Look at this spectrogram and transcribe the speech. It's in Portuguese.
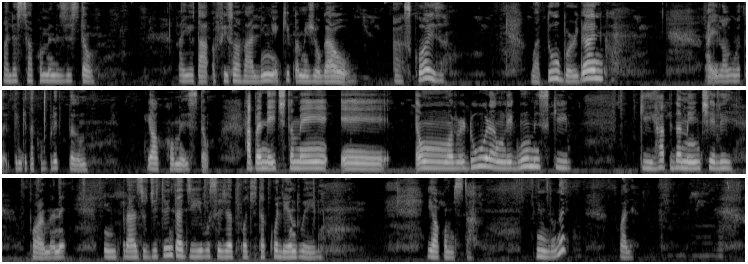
Olha só como eles estão. Aí eu, tá, eu fiz uma valinha aqui para me jogar o, as coisas, o adubo orgânico. Aí logo tem que estar tá completando. E ó como eles estão. Rabanete também é, é uma verdura, um legumes que, que rapidamente ele forma, né? Em prazo de 30 dias você já pode estar tá colhendo ele. E ó como está. Lindo, né? Olha.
